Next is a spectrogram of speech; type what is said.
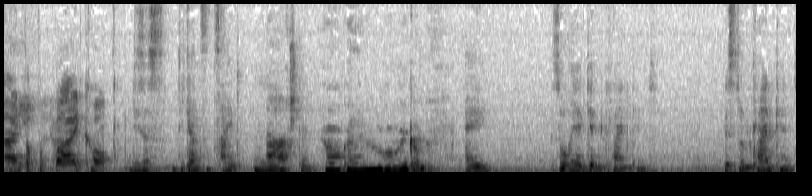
einfach vorbeikommen? Dieses die ganze Zeit nachstellen. Ja, kann ich vorbeikommen. Ey, so reagiert ein Kleinkind. Bist du ein Kleinkind?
